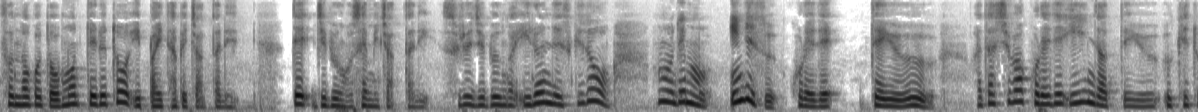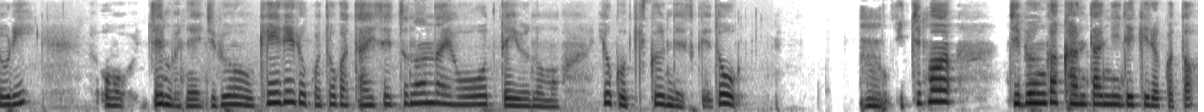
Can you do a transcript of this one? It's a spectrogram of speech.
そんなこと思ってるといっぱい食べちゃったり、で自分を責めちゃったりする自分がいるんですけど、もうでもいいんです、これでっていう私はこれでいいんだっていう受け取りを全部ね、自分を受け入れることが大切なんだよっていうのもよく聞くんですけど、一番自分が簡単にできること、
